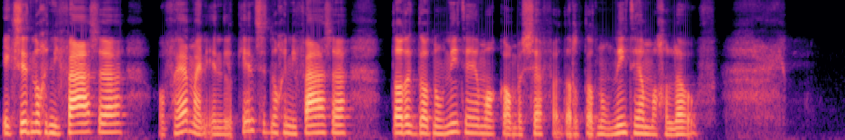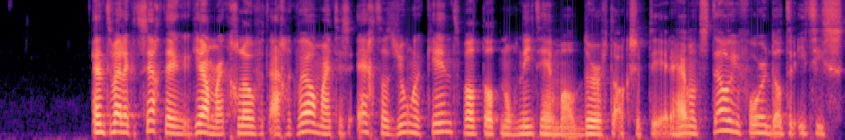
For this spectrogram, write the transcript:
Ik zit nog in die fase, of hè, mijn innerlijk kind zit nog in die fase, dat ik dat nog niet helemaal kan beseffen. Dat ik dat nog niet helemaal geloof. En terwijl ik het zeg, denk ik, ja, maar ik geloof het eigenlijk wel. Maar het is echt dat jonge kind wat dat nog niet helemaal durft te accepteren. Hè? Want stel je voor dat er iets, iets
